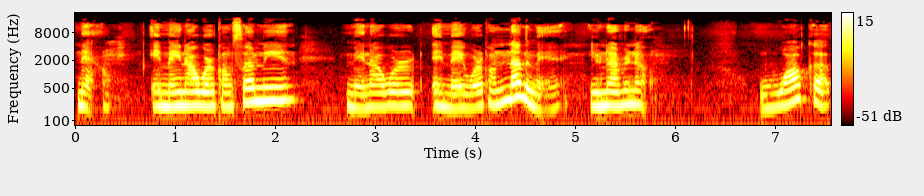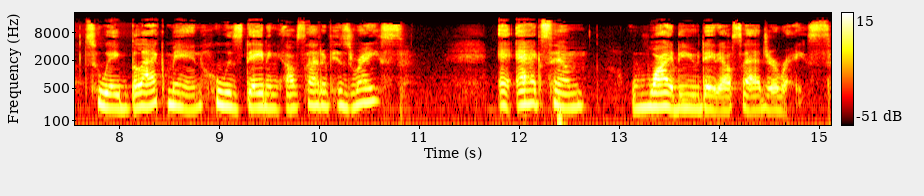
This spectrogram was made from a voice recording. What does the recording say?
Now, it may not work on some men, may not work, it may work on another man. You never know. Walk up to a black man who is dating outside of his race and ask him, Why do you date outside your race?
